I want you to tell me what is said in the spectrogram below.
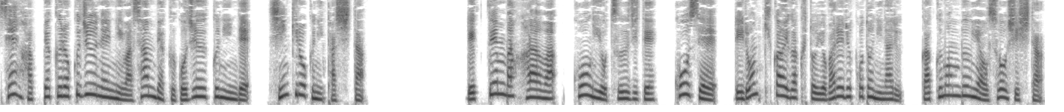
1860年には359人で新記録に達した。レッテンバッハーは講義を通じて、後世、理論機械学と呼ばれることになる学問分野を創始した。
